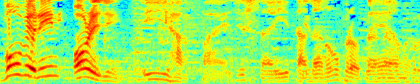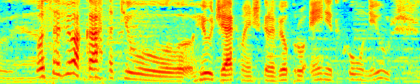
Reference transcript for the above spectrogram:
Wolverine Origins. Ih, rapaz, isso aí tá Isso dando um Tá dando um problema. problema. Você viu a carta que o Hugh Jackman escreveu pro Ain't It Cool News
